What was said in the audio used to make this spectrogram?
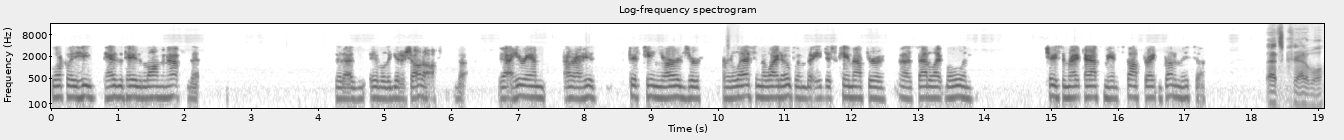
luckily, he hesitated long enough that that I was able to get a shot off. But yeah, he ran. I don't know. He was 15 yards or or less in the wide open, but he just came after a, a satellite bull and chased him right past me and stopped right in front of me. So that's incredible.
